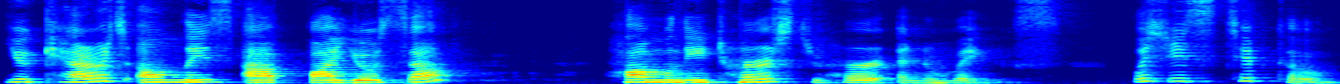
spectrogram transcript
You carried all this up by yourself? Halmoni turns to her and winks, which is typical.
